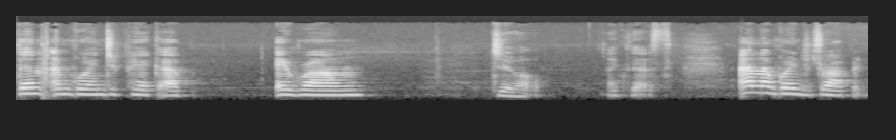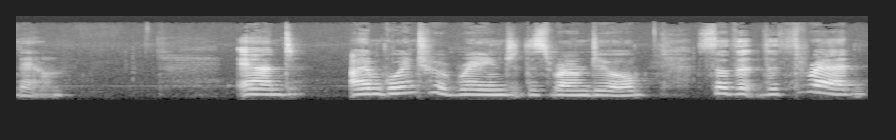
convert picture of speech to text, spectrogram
Then I'm going to pick up a round duo, like this. And I'm going to drop it down. And I am going to arrange this round duo so that the thread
